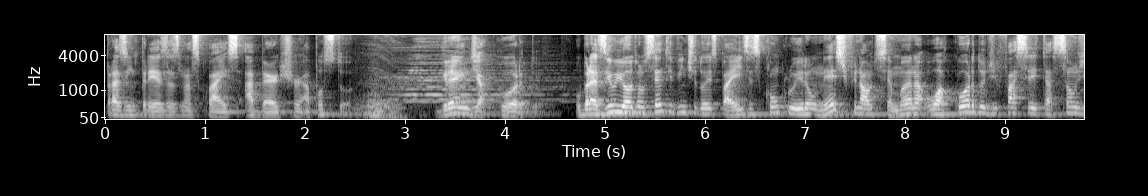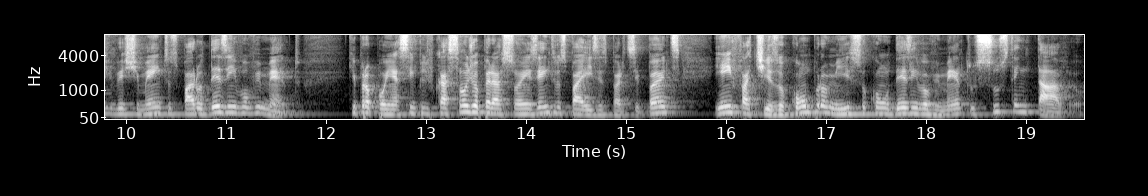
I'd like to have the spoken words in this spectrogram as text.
para as empresas nas quais a Berkshire apostou. Grande acordo. O Brasil e outros 122 países concluíram neste final de semana o Acordo de Facilitação de Investimentos para o Desenvolvimento que propõe a simplificação de operações entre os países participantes e enfatiza o compromisso com o desenvolvimento sustentável.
